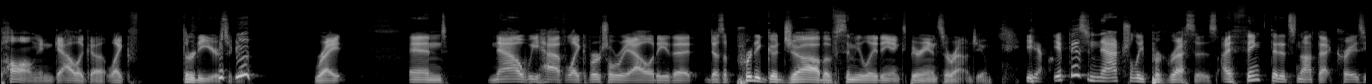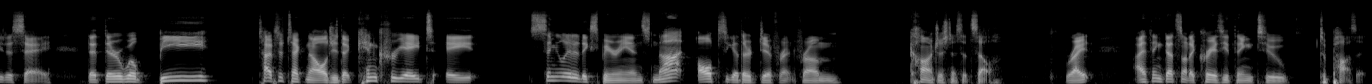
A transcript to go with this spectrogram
Pong and Galaga like 30 years ago, right? And now we have like virtual reality that does a pretty good job of simulating experience around you. If, Yeah. if this naturally progresses, I think that it's not that crazy to say that there will be types of technology that can create a simulated experience not altogether different from consciousness itself, right? I think that's not a crazy thing to to posit.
